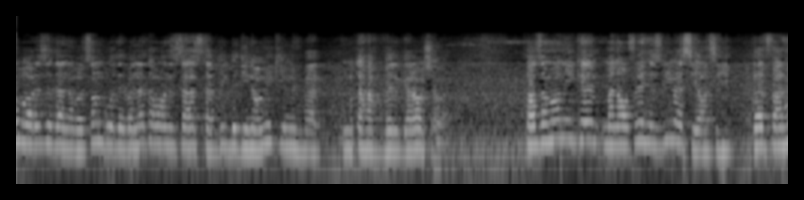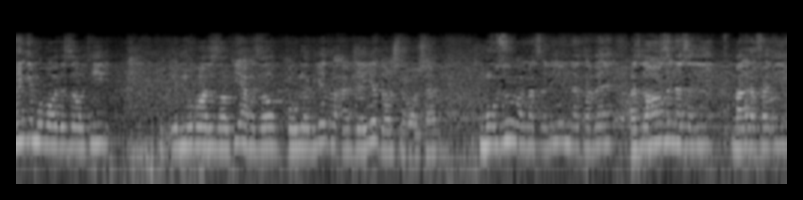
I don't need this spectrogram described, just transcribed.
مبارزه در نوسان بوده و نتوانسته از تبدیل به دینامیکی محور گرا شود تا زمانی که منافع حزبی و سیاسی در فرهنگ مبارزاتی مبارزاتی احزاب اولویت و ارجعیت داشته باشد موضوع و مسئله نتقه از لحاظ نظری، معرفتی،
